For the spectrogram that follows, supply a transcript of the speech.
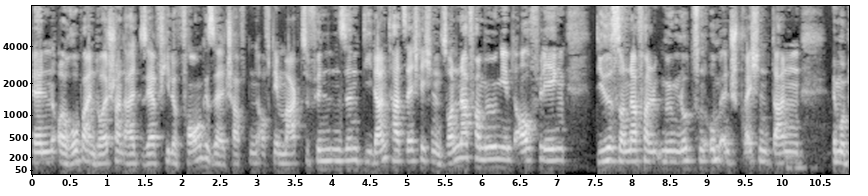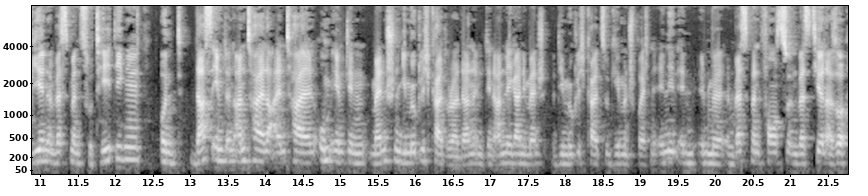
in Europa, in Deutschland halt sehr viele Fondsgesellschaften auf dem Markt zu finden sind, die dann tatsächlich ein Sondervermögen eben auflegen, dieses Sondervermögen nutzen, um entsprechend dann Immobilieninvestment zu tätigen und das eben in Anteile einteilen, um eben den Menschen die Möglichkeit oder dann eben den Anlegern die, Menschen, die Möglichkeit zu geben, entsprechend in den in, in Investmentfonds zu investieren. Also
